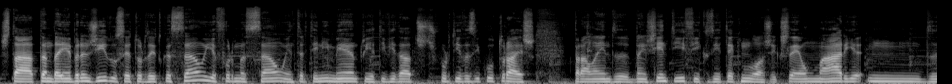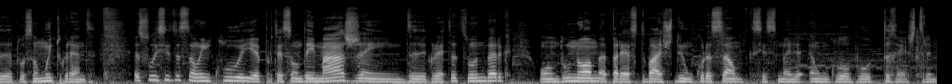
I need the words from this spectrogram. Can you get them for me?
Está também abrangido o setor da educação e a formação, entretenimento e atividades desportivas e culturais, para além de bens científicos e tecnológicos. É uma área hum, de atuação muito grande. A solicitação inclui a proteção da imagem de Greta Thunberg, onde o nome aparece debaixo de um coração que se assemelha a um globo terrestre.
